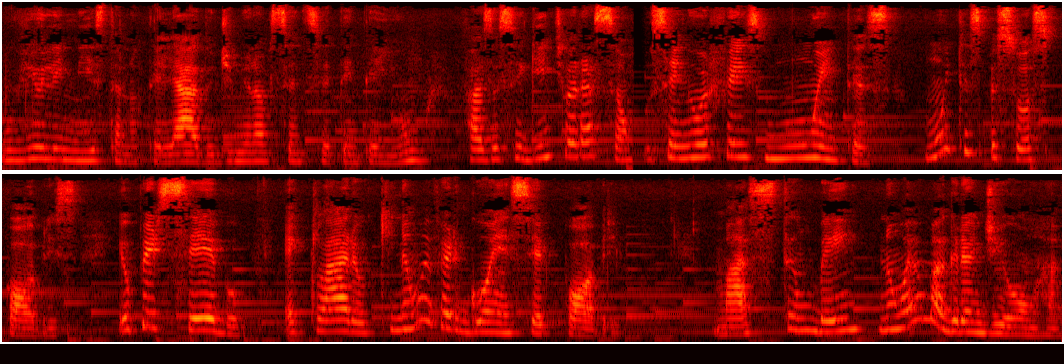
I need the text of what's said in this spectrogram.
Um Violinista no Telhado, de 1971, faz a seguinte oração: O Senhor fez muitas, muitas pessoas pobres. Eu percebo, é claro, que não é vergonha ser pobre mas também não é uma grande honra.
